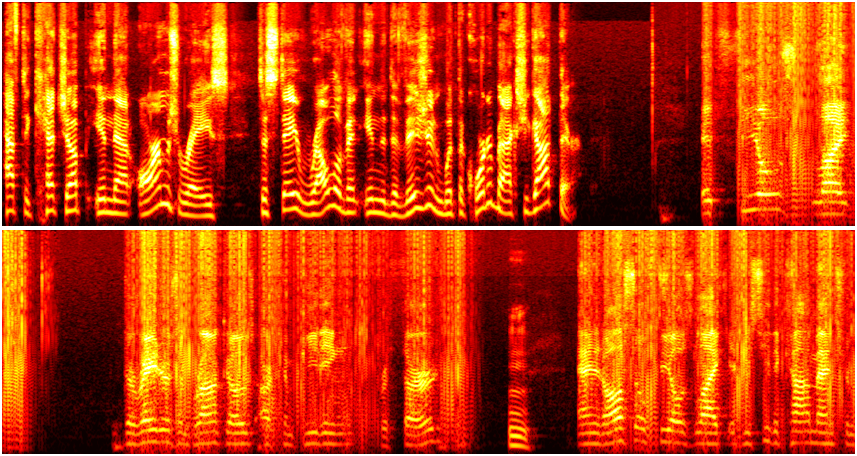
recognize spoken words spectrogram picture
have to catch up in that arms race to stay relevant in the division with the quarterbacks you got there? It feels like the Raiders and Broncos are competing for third. Mm. And it also feels like if you see the comments from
